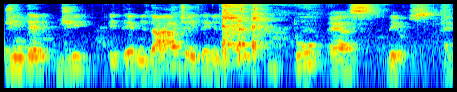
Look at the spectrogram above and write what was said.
de, de eternidade a eternidade, tu és Deus. Né?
